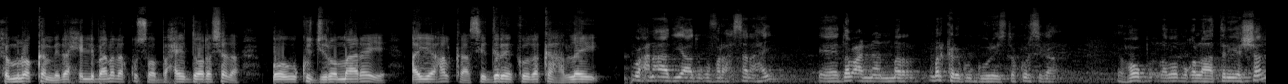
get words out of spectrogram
Xubno ka mid a xildhibaanada ku soo baxay doorashada oo uu ku jiro maareeye ayaa halkaasi dareenkooda ka hadlay. Waxaan aad iyo aad ugu faraxsanahay dabcan inaan mar mar kale ku guulaysto kursiga hoob laba boqol labaatan iyo shan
